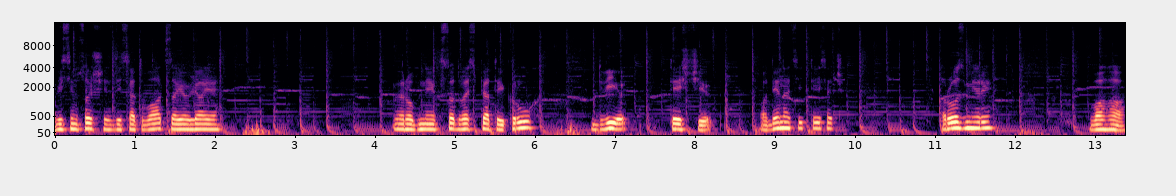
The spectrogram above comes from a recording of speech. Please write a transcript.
860 Вт заявляє виробник 125 круг, 2000 11 тисяч. Розміри, вага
